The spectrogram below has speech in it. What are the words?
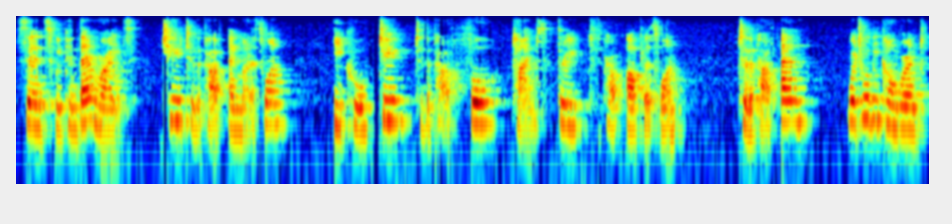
since we can then write 2 to the power of n minus 1 equal 2 to the power of 4 times 3 to the power of r plus 1 to the power of n, which will be congruent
